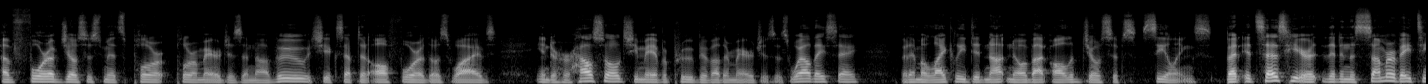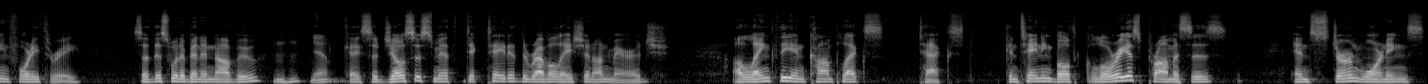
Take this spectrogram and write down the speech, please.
of four of Joseph Smith's plural, plural marriages in Nauvoo. She accepted all four of those wives into her household. She may have approved of other marriages as well, they say but Emma likely did not know about all of Joseph's sealings. But it says here that in the summer of 1843, so this would have been in Nauvoo. Mm-hmm, yeah. Okay, so Joseph Smith dictated the revelation on marriage, a lengthy and complex text containing both glorious promises and stern warnings,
